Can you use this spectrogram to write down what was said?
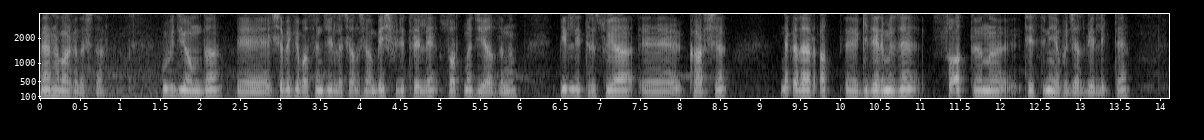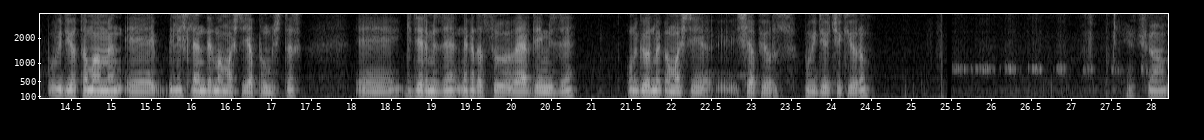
Merhaba arkadaşlar. Bu videomda e, şebeke basıncıyla çalışan 5 filtreli soğutma cihazının 1 litre suya e, karşı ne kadar at, e, giderimize su attığını testini yapacağız birlikte. Bu video tamamen e, bilinçlendirme amaçlı yapılmıştır. E, giderimize ne kadar su verdiğimizi onu görmek amaçlı e, şey yapıyoruz. Bu videoyu çekiyorum. Evet, şu an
